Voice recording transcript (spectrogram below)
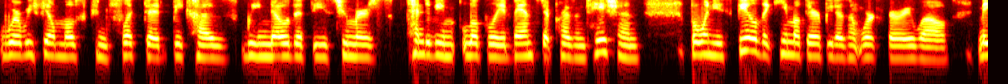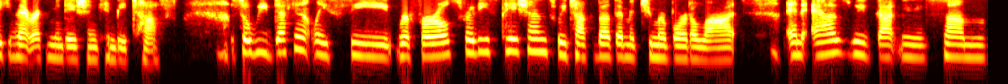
where we feel most conflicted because we know that these tumors tend to be locally advanced at presentation. But when you feel that chemotherapy doesn't work very well, making that recommendation can be tough. So we definitely see referrals for these patients. We talk about them at Tumor Board a lot. And as we've gotten some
